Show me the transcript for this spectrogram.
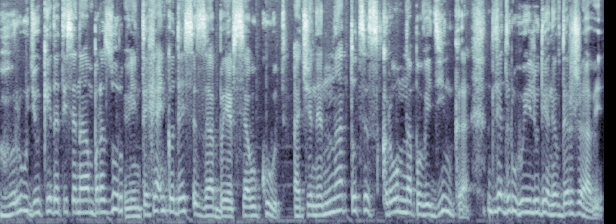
груддю кидатися на амбразуру, він тихенько десь забився у кут. А чи не надто це скромна поведінка для другої людини в державі?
